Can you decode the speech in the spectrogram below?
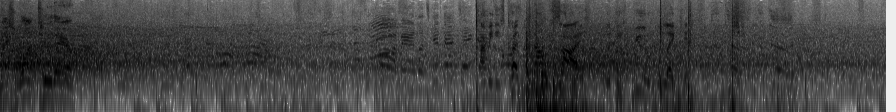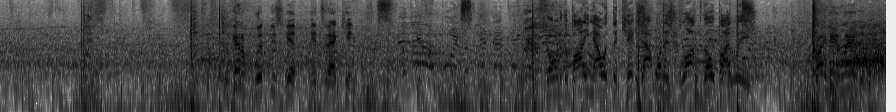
Nice one-two there. I mean, he's cutting them down the sides with these beautiful leg kicks. Look at him whip his hip into that kick. Going to the body now with the kick. That one is blocked, though, by Lee. Right hand landed.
